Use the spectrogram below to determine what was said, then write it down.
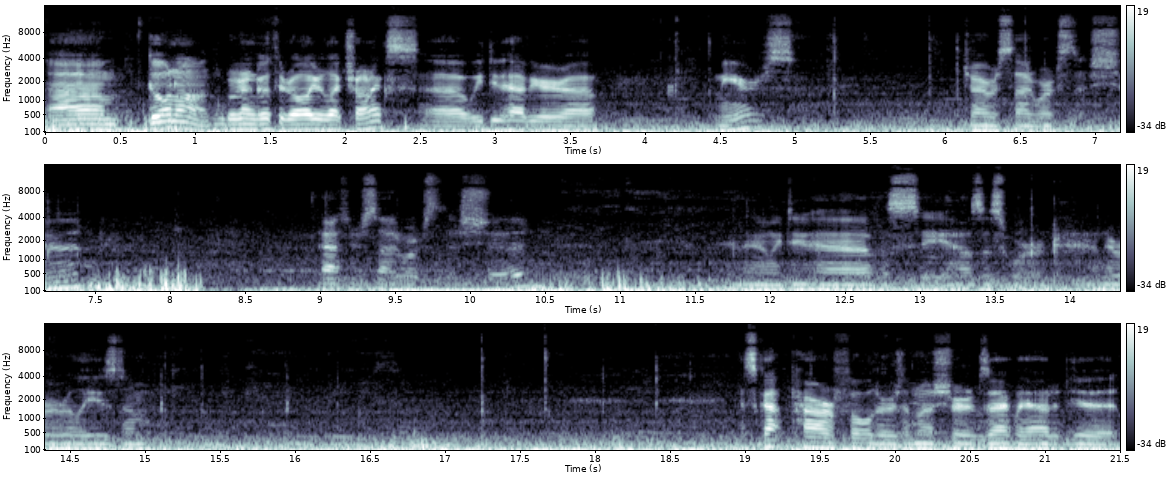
Um, going on, we're gonna go through all your electronics. Uh, we do have your uh, mirrors. Driver's side works as it should. Passenger side works as it should. And then we do have, let's see, how's this work? I never really used them. It's got power folders. I'm not sure exactly how to do it.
